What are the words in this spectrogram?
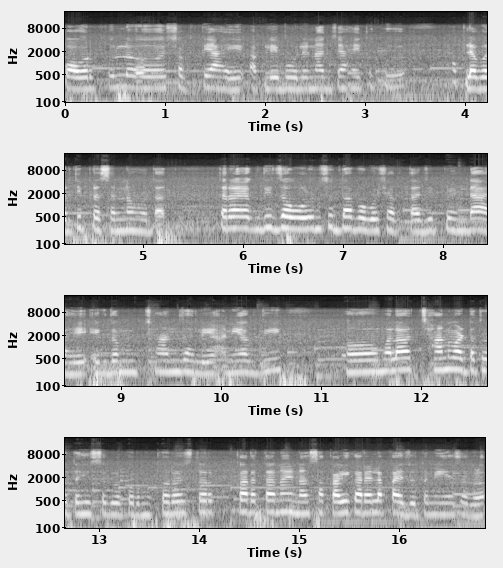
पॉवरफुल शक्ती आहे. आपले भोलेनाथ जे आहे ते खूप आपल्यावरती प्रसन्न होतात. तर अगदी जवळूनसुद्धा बघू शकता जी पिंड आहे एकदम छान झाली आणि अगदी मला छान वाटत होतं हे सगळं करून. खरंच तर करताना आहे ना सकाळी करायला पाहिजे होतं मी हे सगळं.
